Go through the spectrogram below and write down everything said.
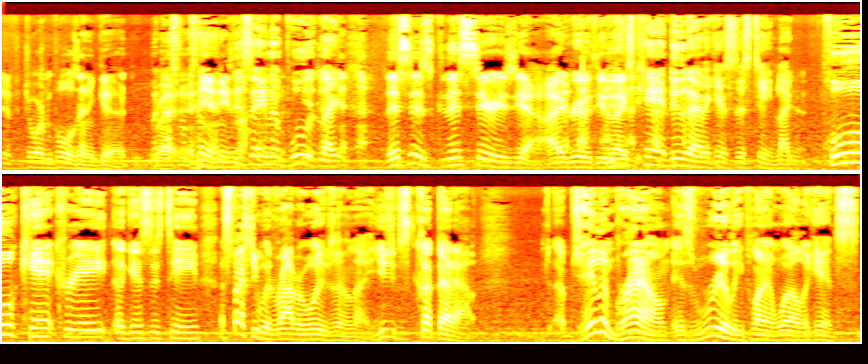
If Jordan Poole's any good, But right? that's what I'm saying. and this ain't a pool. Like, this is this series, yeah, I agree with you. you Like just can't do that against this team. Like, Poole can't create against this team, especially with Robert Williams in the lane. You just cut that out. Uh, Jaylen Brown is really playing well against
